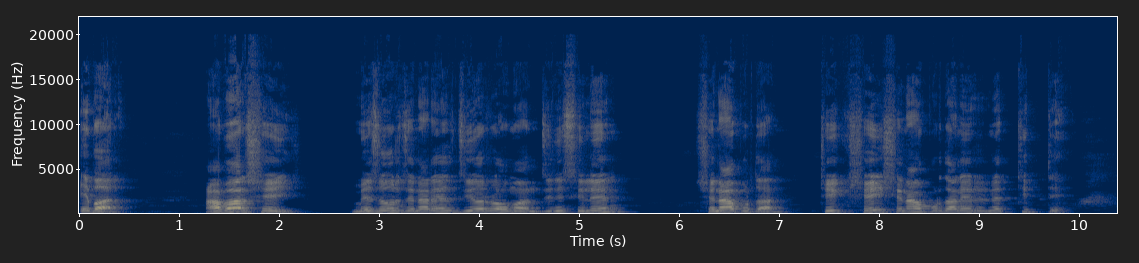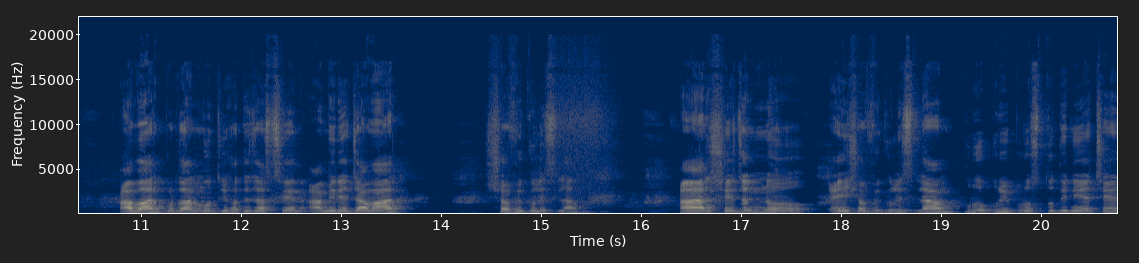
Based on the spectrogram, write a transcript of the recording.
এবার আবার সেই মেজর জেনারেল জিয়র রহমান যিনি ছিলেন সেনাপ্রধান, ঠিক সেই সেনাপ্রধানের নেতৃত্বে আবার প্রধানমন্ত্রী হতে যাচ্ছেন আমিরে জামাত শফিকুল ইসলাম। আর সেজন্য এই শফিকুল ইসলাম পুরোপুরি প্রস্তুতি নিয়েছেন,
